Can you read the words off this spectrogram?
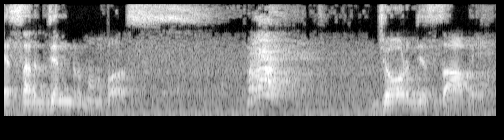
എ സർജൻ റിമംബേഴ്സ് ജോർജ് സാവേ.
